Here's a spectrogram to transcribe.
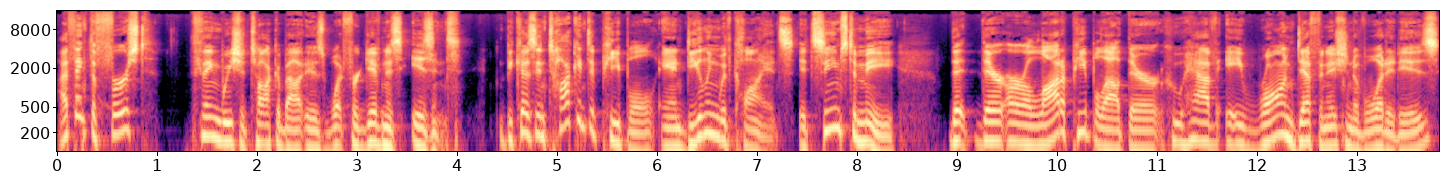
I think the first thing we should talk about is what forgiveness isn't. Because in talking to people and dealing with clients, it seems to me that there are a lot of people out there who have a wrong definition of what it is.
